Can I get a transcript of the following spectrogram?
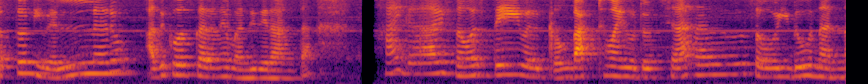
ಗೊತ್ತು ನೀವೆಲ್ಲರೂ ಅದಕ್ಕೋಸ್ಕರನೇ ಬಂದಿದ್ದೀರಾ ಅಂತ. ಹಾಯ್ ಗಾಯ್ಸ್ ನಮಸ್ತೆ welcome back to my YouTube channel so ಇದು ನನ್ನ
